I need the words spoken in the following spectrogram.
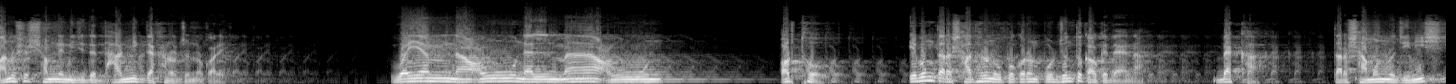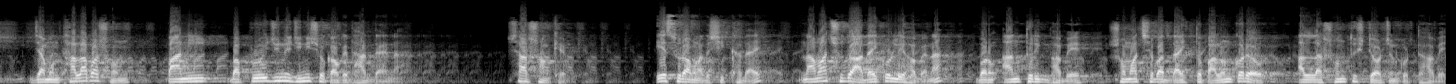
মানুষের সামনে নিজেদের ধার্মিক দেখানোর জন্য করে। অর্থ, এবং তারা সাধারণ উপকরণ পর্যন্ত কাউকে দেয় না। ব্যাখ্যা, তারা সামান্য জিনিস যেমন থালা বাসন পানি বা প্রয়োজনীয় জিনিসও কাউকে ধার দেয় না। সার সংক্ষেপ এ সুরা আমাদের শিক্ষা দেয়, নামাজ শুধু আদায় করলেই হবে না, বরং আন্তরিকভাবে সমাজসেবার দায়িত্ব পালন করেও আল্লাহর সন্তুষ্টি অর্জন করতে হবে।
